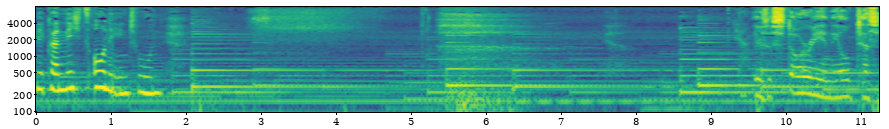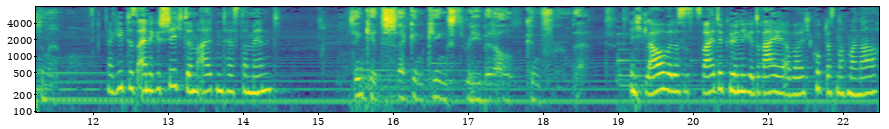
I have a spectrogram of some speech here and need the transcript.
Wir können nichts ohne ihn tun. Ja. Testament. Da gibt es eine Geschichte im Alten Testament. I think it's 2 Kings 3, but I'll confirm that. Ich glaube, das ist 2. Könige 3, aber ich gucke das nochmal nach.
